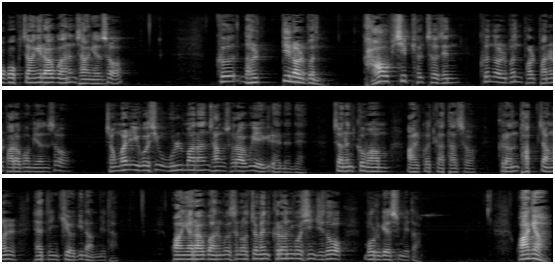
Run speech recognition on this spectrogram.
호곡장이라고 하는 장에서 그 넓디 넓은 가없이 펼쳐진 그 넓은 벌판을 바라보면서 정말 이곳이 울만한 장소라고 얘기를 했는데 저는 그 마음 알 것 같아서 그런 답장을 했던 기억이 납니다. 광야라고 하는 것은 어쩌면 그런 곳인지도 모르겠습니다. 광야,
